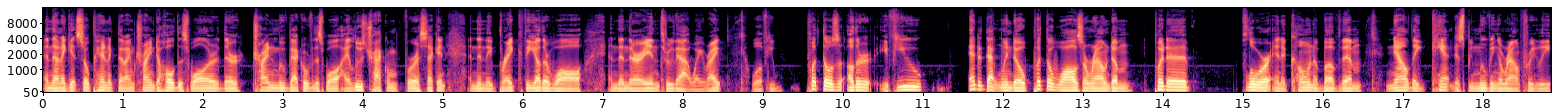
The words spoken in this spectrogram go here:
And then I get so panicked that I'm trying to hold this wall, or they're trying to move back over this wall. I lose track of them for a second, and then they break the other wall, and then they're in through that way, right? Well, if you put those other, if you edit that window, put the walls around them, put a floor and a cone above them. Now they can't just be moving around freely.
